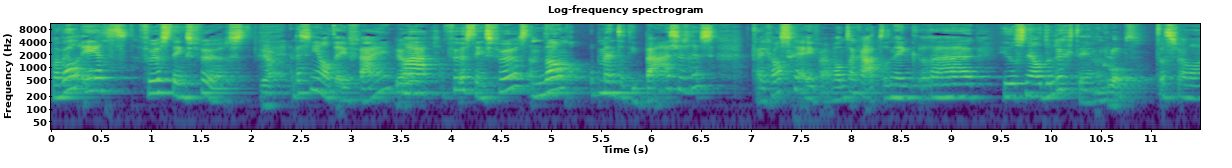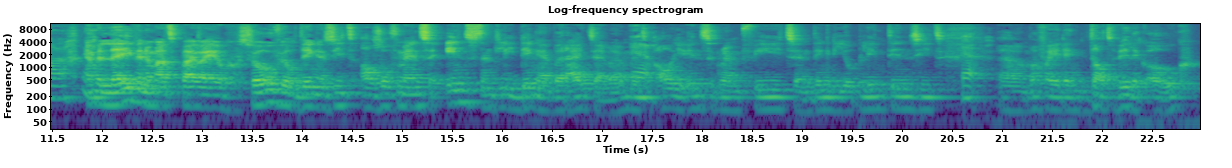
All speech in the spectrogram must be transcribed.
Maar wel eerst first things first. Ja. En dat is niet altijd even fijn. Ja. Maar first things first. En dan, op het moment dat die basis is, kan je gas geven. Want dan gaat één keer uh, heel snel de lucht in. Klopt. Dat is wel... Uh, en we leven in een maatschappij waar je ook zoveel dingen ziet alsof mensen instantly dingen bereikt hebben. Met Ja. al je Instagram feeds en dingen die je op LinkedIn ziet. Ja. eh, waarvan je denkt, dat wil ik ook.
